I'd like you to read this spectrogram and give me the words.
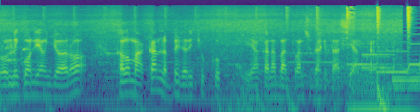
lingkungan yang jorok kalau makan lebih dari cukup. Ya karena bantuan sudah kita siapkan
